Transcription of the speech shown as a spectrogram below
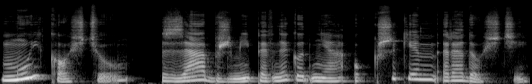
Mój kościół zabrzmi pewnego dnia okrzykiem radości,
